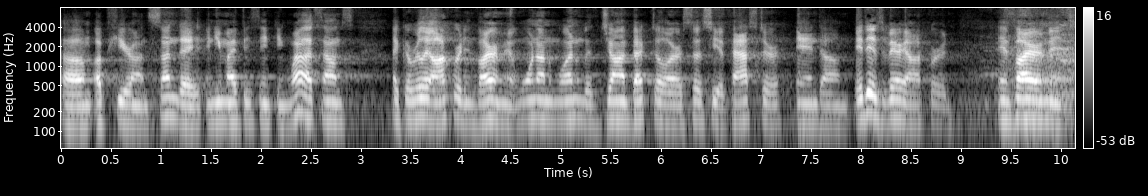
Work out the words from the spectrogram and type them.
um, up here on Sunday. And you might be thinking, wow, that sounds like a really awkward environment, one on one with John Bechtel, our associate pastor. And um, it is a very awkward environment.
